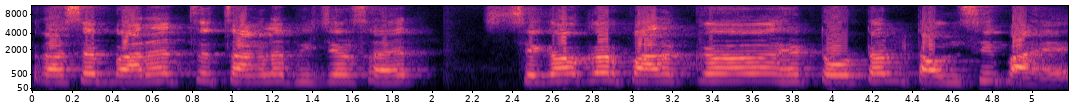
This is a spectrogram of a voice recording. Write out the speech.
तर असे बऱ्याच चांगल्या फीचर्स आहेत. शेगावकर पार्क हे टोटल टाउनशिप आहे.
